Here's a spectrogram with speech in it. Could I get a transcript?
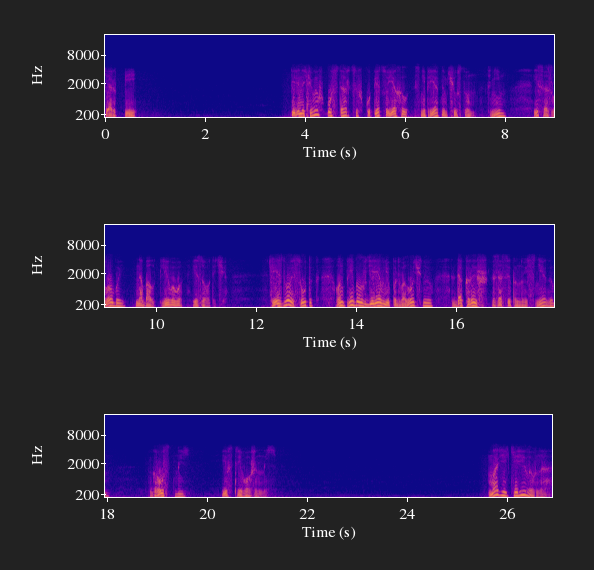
Терпи». Переночевав у старцев, купец уехал с неприятным чувством к ним и со злобой на болтливого Изотыча. Через двое суток он прибыл в деревню Подволочную, до крыш, засыпанную снегом, грустный и встревоженный. Марья Кирилловна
